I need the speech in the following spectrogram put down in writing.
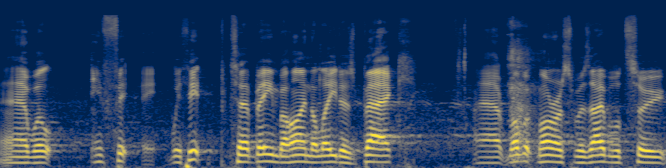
Uh, well, if it, with it uh, being behind the leaders back, uh, Robert Morris was able to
